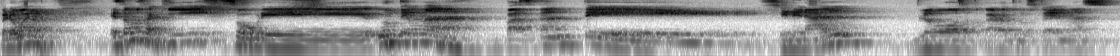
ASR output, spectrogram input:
Pero bueno, estamos aquí sobre un tema bastante general, luego vamos a tocar otros temas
